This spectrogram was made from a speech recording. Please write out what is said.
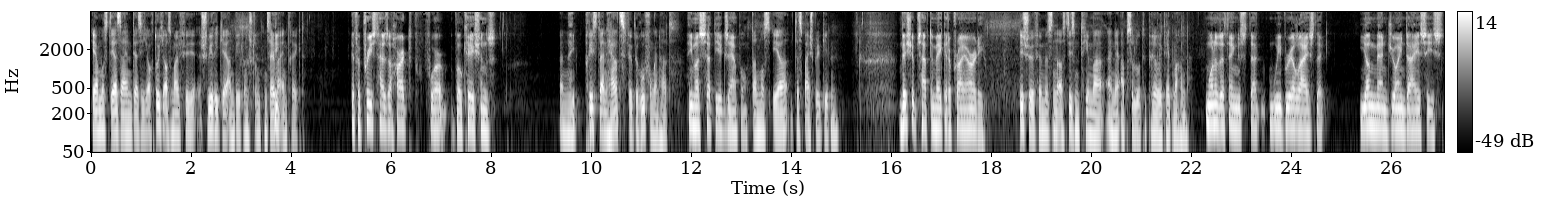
Er muss der sein, der sich auch durchaus mal für schwierige Anbetungsstunden selber Hey. einträgt. If a priest has a heart for vocations, Wenn ein Priester ein Herz für Berufungen hat, he must set the example. dann muss er das Beispiel geben. Bishops have to make it a priority. Bischöfe müssen aus diesem Thema eine absolute Priorität machen. One of the things that we've realized that young men join dioceses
